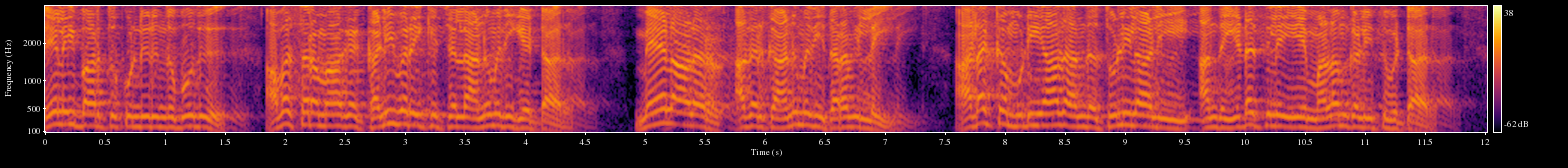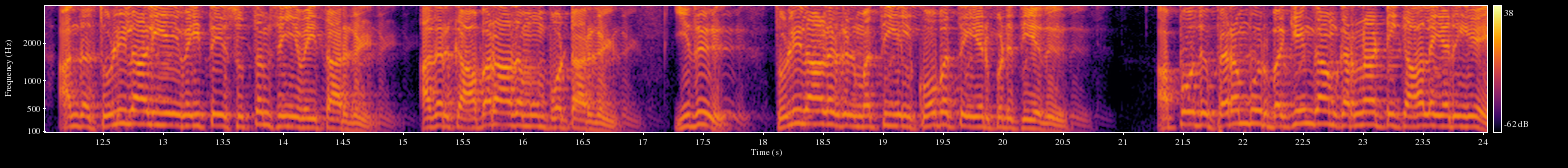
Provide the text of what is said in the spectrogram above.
வேலை பார்த்து கொண்டிருந்த போது அவசரமாக கழிவறைக்கு செல்ல அனுமதி கேட்டார். மேலாளர் அதற்கு அனுமதி தரவில்லை. அடக்க முடியாத அந்த தொழிலாளி அந்த இடத்திலேயே மலம் கழித்து விட்டார். அந்த தொழிலாளியை வைத்தே சுத்தம் செய்ய வைத்தார்கள். அதற்கு அபராதமும் போட்டார்கள். இது தொழிலாளர்கள் மத்தியில் கோபத்தை ஏற்படுத்தியது. அப்போது பெரம்பூர் பக்கிங்காம் கர்நாடிக் ஆலை அருகே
